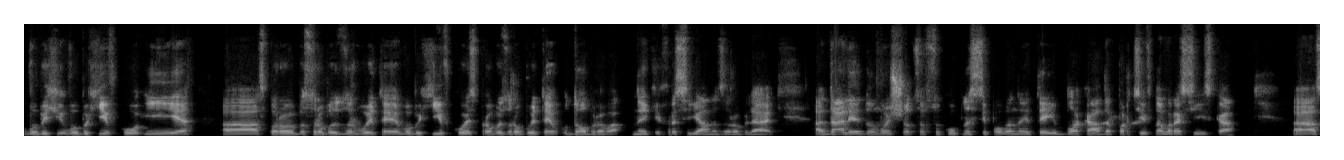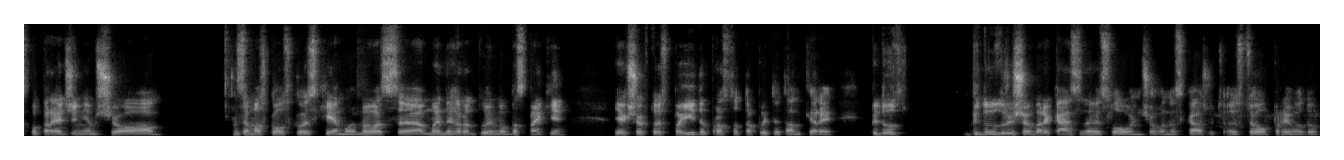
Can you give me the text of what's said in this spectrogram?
вибух, вибухівку і спробує зробити вибухівку і спробує зробити у добрива, на яких росіяни заробляють. А далі я думаю, що це в сукупності повинна йти блокада портів новоросійська з попередженням, що за московською схемою ми вас е, ми не гарантуємо безпеки. Якщо хтось поїде, просто топити танкери. Підозрюю, що американці навіть слова нічого не скажуть е, з цього приводу.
